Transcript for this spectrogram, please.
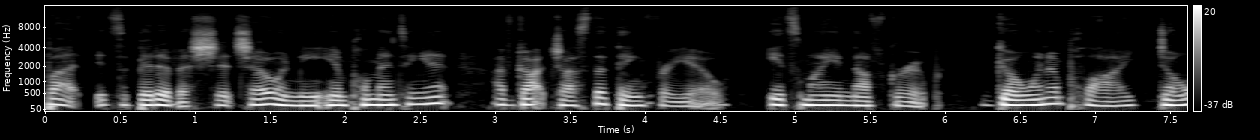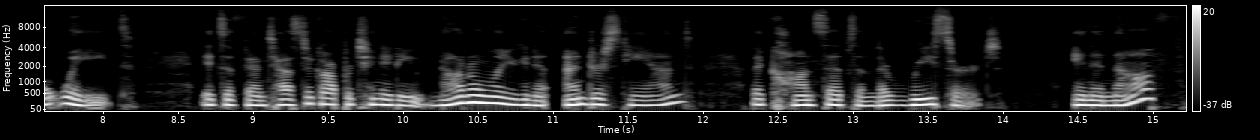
but it's a bit of a shit show and me implementing it, I've got just the thing for you. It's my Enough group. Go and apply. Don't wait. It's a fantastic opportunity. Not only are you going to understand the concepts and the research in Enough,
